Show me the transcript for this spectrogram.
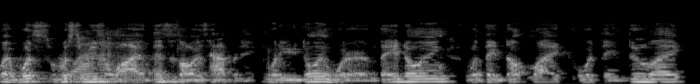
what, what's what's wow. the reason why this is always happening? What are you doing? What are they doing? What they don't like? What they do like?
